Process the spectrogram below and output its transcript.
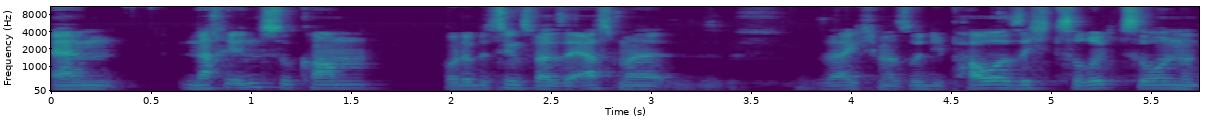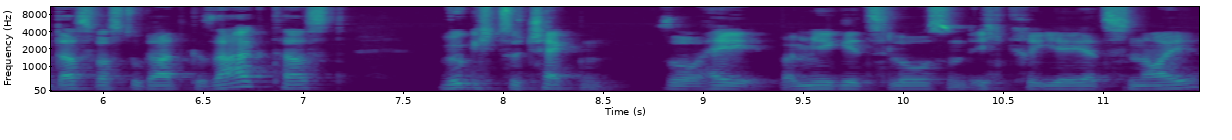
ähm, nach innen zu kommen oder beziehungsweise erstmal, sage ich mal so, die Power sich zurückzuholen und das, was du gerade gesagt hast, wirklich zu checken. So, hey, bei mir geht's los und ich kreiere jetzt neu.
